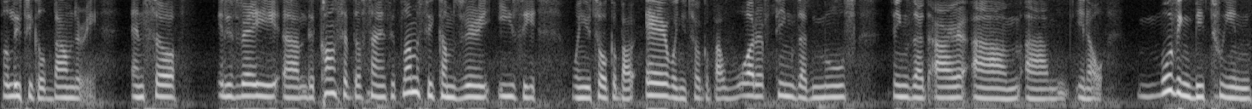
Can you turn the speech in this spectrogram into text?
political boundary, and so it is very um, the concept of science diplomacy comes very easy when you talk about air, when you talk about water, things that move, things that are um, um, you know moving between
